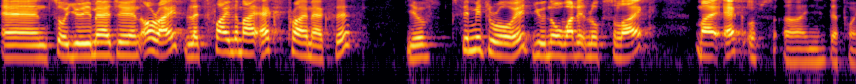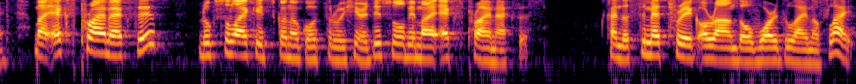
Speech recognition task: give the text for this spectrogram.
And so you imagine, all right, let's find my x prime axis. You've seen me draw it. You know what it looks like. My x, oops, uh, I need that point. My x prime axis looks like it's gonna go through here. This will be my x prime axis, kind of symmetric around the world line of light.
